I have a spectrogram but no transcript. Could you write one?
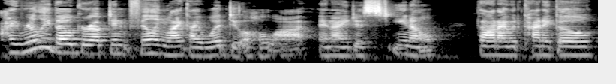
I really though grew up didn't feeling like I would do a whole lot and I just you know thought I would kind of go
